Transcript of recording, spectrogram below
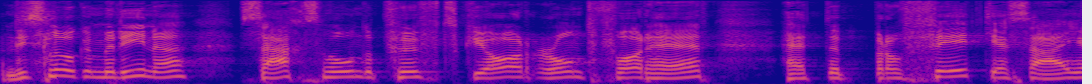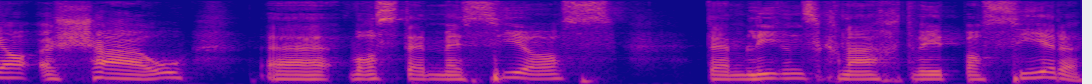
Und jetzt schauen wir rein, 650 Jahre rund vorher hat der Prophet Jesaja eine Schau, äh, was dem Messias, dem Leidensknecht, wird passieren.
